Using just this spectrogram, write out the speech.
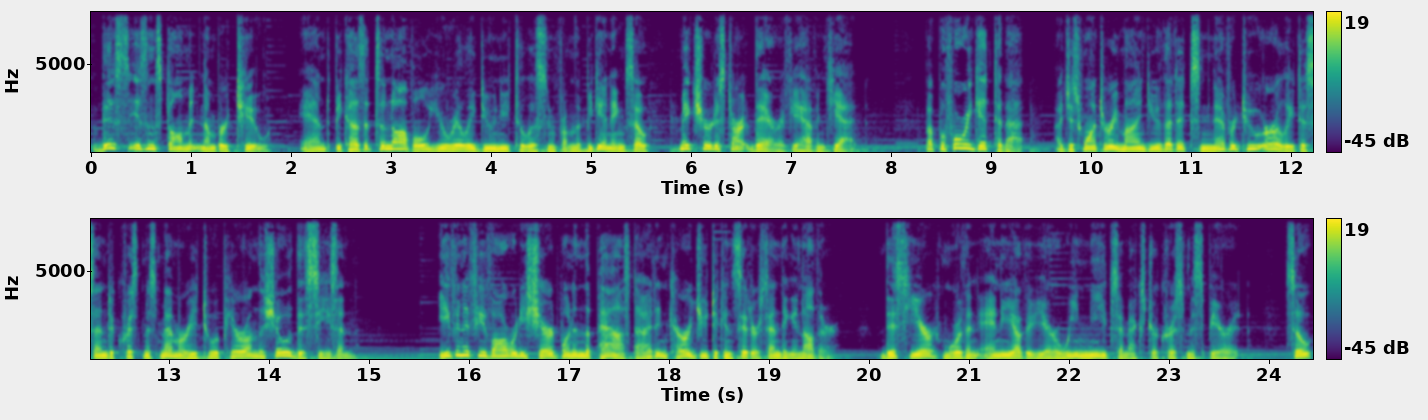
This is installment number two, and because it's a novel, you really do need to listen from the beginning, so make sure to start there if you haven't yet. But before we get to that, I just want to remind you that it's never too early to send a Christmas memory to appear on the show this season. Even if you've already shared one in the past, I'd encourage you to consider sending another. This year, more than any other year, we need some extra Christmas spirit. So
